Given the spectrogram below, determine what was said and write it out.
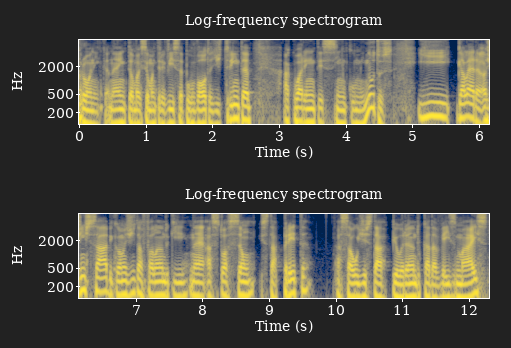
crônica, né? Então vai ser uma entrevista por volta de 30 a 45 minutos. E galera, a gente sabe, como a gente está falando, que né, a situação está preta, a saúde está piorando cada vez mais,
